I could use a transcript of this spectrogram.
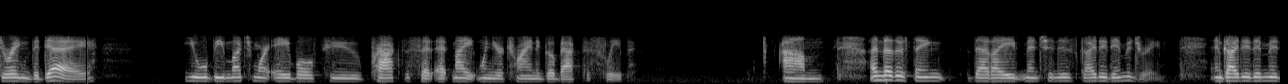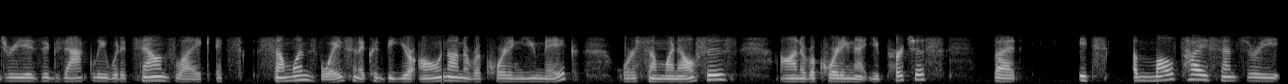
during the day, you will be much more able to practice it at night when you're trying to go back to sleep. Um, another thing that I mentioned is guided imagery. And guided imagery is exactly what it sounds like. It's someone's voice, and it could be your own on a recording you make or someone else's on a recording that you purchase. But it's a multi-sensory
